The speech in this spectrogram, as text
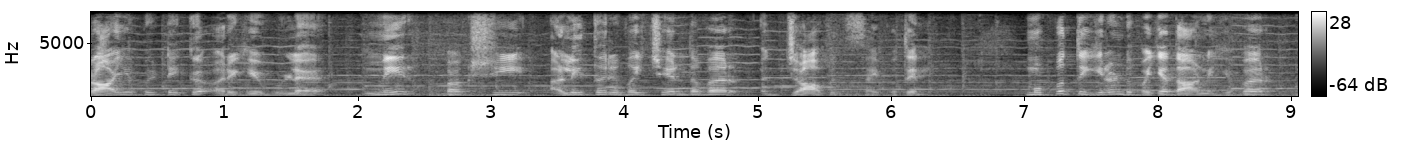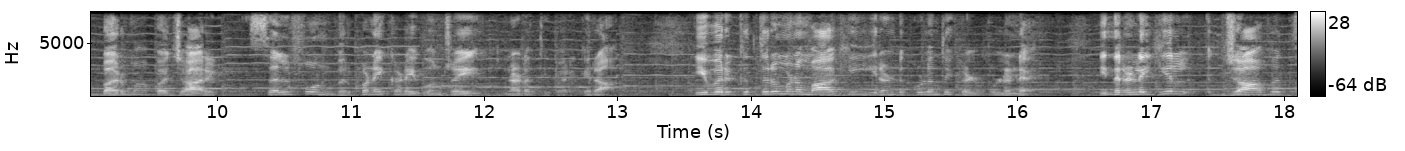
ராயப்பேட்டைக்கு அருகே உள்ள மீர் பக்ஷி அலித்தருவைச் சேர்ந்தவர் ஜாவித் சைபுதீன். முப்பத்தி இரண்டு வயதான இவர் பர்மா பஜாரில் செல்போன் விற்பனை கடை ஒன்றை நடத்தி வருகிறார். இவருக்கு திருமணமாகி இரண்டு குழந்தைகள் உள்ளனர் இந்த நிலையில் ஜாவத்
